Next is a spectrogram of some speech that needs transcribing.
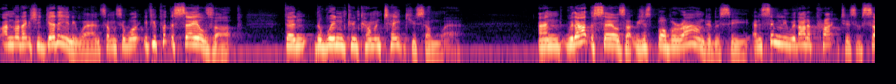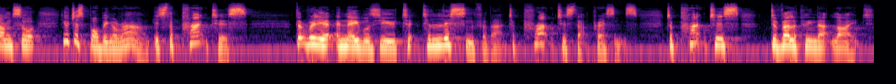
I'm not actually getting anywhere. And someone said, well, if you put the sails up, then the wind can come and take you somewhere. And without the sails up, you just bob around in the sea. And similarly, without a practice of some sort, you're just bobbing around. It's the practice that really enables you to, to listen for that, to practice that presence, to practice developing that light.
